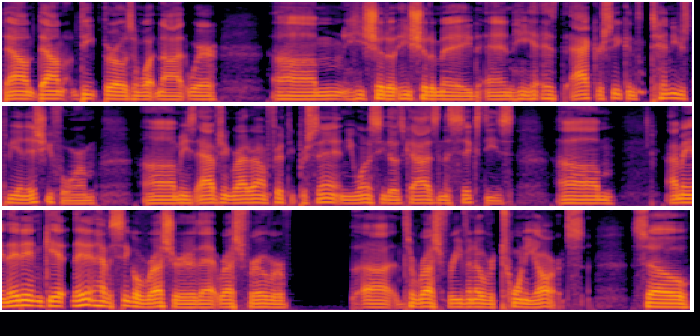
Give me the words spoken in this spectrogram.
down down deep throws and whatnot where um, he should have he should have made, and he his accuracy continues to be an issue for him. Um, he's averaging right around fifty percent, and you want to see those guys in the sixties. Um, I mean, they didn't get they didn't have a single rusher that rushed for over uh, to rush for even over twenty yards. So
